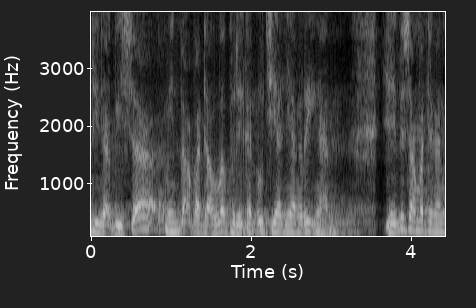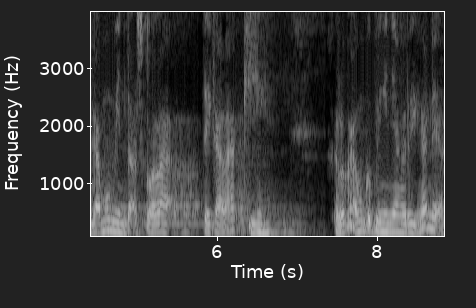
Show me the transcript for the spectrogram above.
tidak bisa minta pada Allah berikan ujian yang ringan. Yaitu sama dengan kamu minta sekolah TK lagi. Kalau kamu kepingin yang ringan ya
